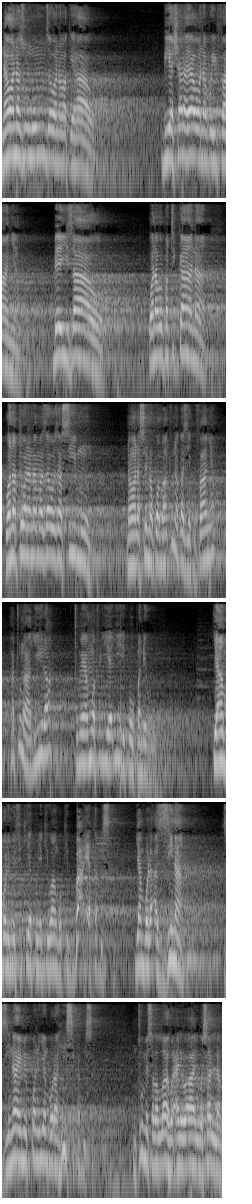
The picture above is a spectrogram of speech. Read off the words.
Na wanazungumza wanawake hao. Biashara yao wanavyoifanya. Bei zao. Wanavyopatikana. Wanatoa na namba zao za simu. Na wanasema kwamba hatuna kazi ya kufanya. Hatuna ajira. Tumeamua tujiajiri kwa upande huu. Jambo limefikia kwenye kiwango kibaya kabisa. Jambo la azina zina imekuwa ni jambo rahisi kabisa. Mtume sallallahu alaihi wa alihi wasallam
